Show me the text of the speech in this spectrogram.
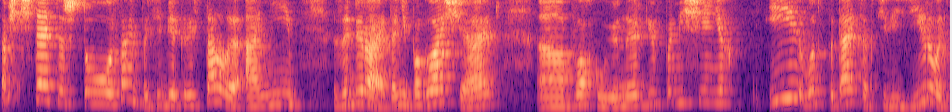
Вообще считается что сами по себе кристаллы они забирают они поглощают э, плохую энергию в помещениях и вот пытаются активизировать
